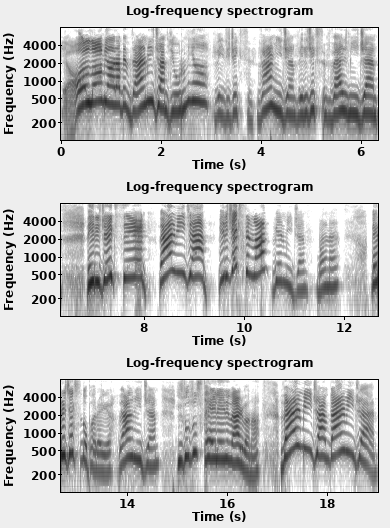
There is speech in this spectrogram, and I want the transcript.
Ya Allah'ım ya Rabbim vermeyeceğim diyorum ya. Vereceksin. Vermeyeceğim. Vereceksin. Vermeyeceğim. Vereceksin. Vermeyeceğim. Vereceksin lan. Vermeyeceğim. Bana ne? Vereceksin o parayı. Vermeyeceğim. 130 TL'ni ver bana. Vermeyeceğim. Vermeyeceğim.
